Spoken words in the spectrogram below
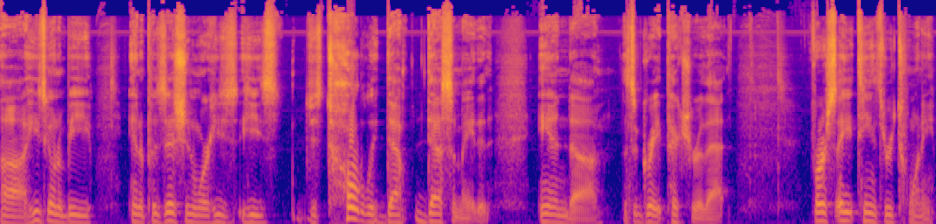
uh, he's going to be in a position where he's he's just totally de- decimated. And uh, that's a great picture of that. Verse 18 through 20.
